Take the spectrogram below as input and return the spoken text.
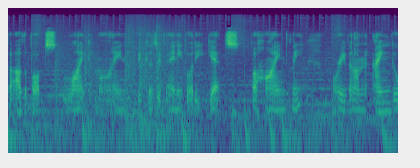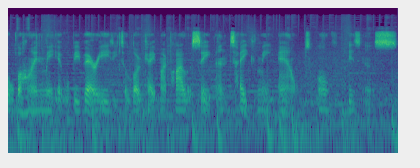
for other bots like mine because if anybody gets behind me or even on angle behind me it will be very easy to locate my pilot seat and take me out of business.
